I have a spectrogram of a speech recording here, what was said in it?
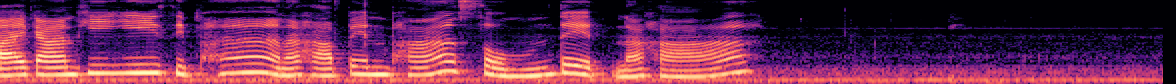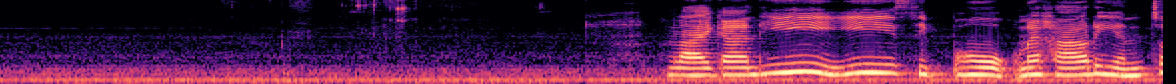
รายการที่ 25 นะคะ เป็นพระสมเด็จนะคะ รายการที่ 26 นะคะ เหรียญจ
